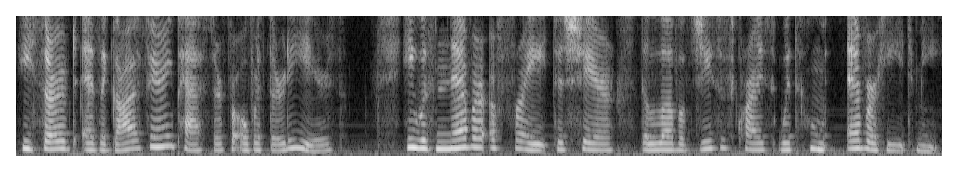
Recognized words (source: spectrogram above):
He served as a God fearing pastor for over 30 years. He was never afraid to share the love of Jesus Christ with whomever he'd meet.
